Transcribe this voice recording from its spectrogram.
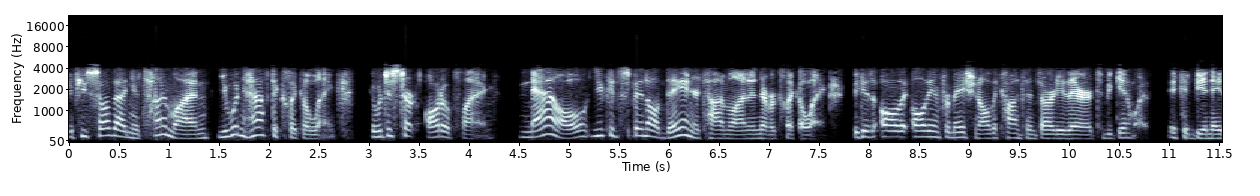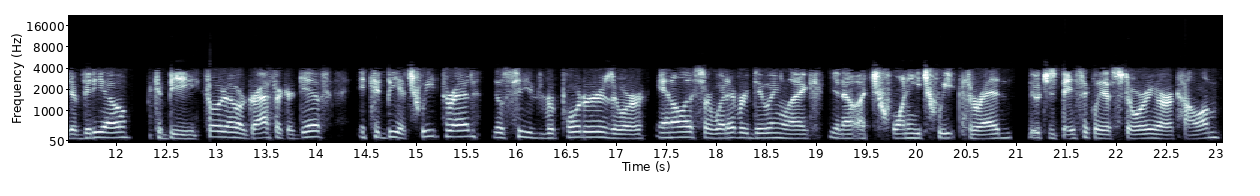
if you saw that in your timeline, you wouldn't have to click a link. It would just start auto playing now you could spend all day in your timeline and never click a link because all the, all the information, all the content's already there to begin with. It could be a native video, it could be photo or graphic or GIF, it could be a tweet thread. You'll see reporters or analysts or whatever doing like, you know, a 20 tweet thread, which is basically a story or a column,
